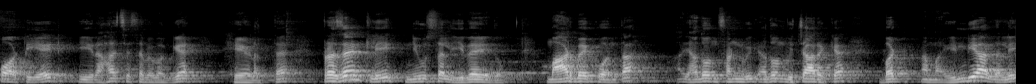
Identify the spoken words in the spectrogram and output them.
ಫಾರ್ಟಿ ಏಯ್ಟ್ ಈ ರಹಸ್ಯ ಸಭೆ ಬಗ್ಗೆ ಹೇಳುತ್ತೆ. ಪ್ರೆಸೆಂಟ್ಲಿ ನ್ಯೂಸಲ್ಲಿ ಇದೆ ಇದು. ಮಾಡಬೇಕು ಅಂತ ಯಾವುದೊಂದು ಸಣ್ಣ ವಿ- ಯಾವುದೋ ಒಂದು ವಿಚಾರಕ್ಕೆ ಬಟ್ ನಮ್ಮ ಇಂಡಿಯಾದಲ್ಲಿ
